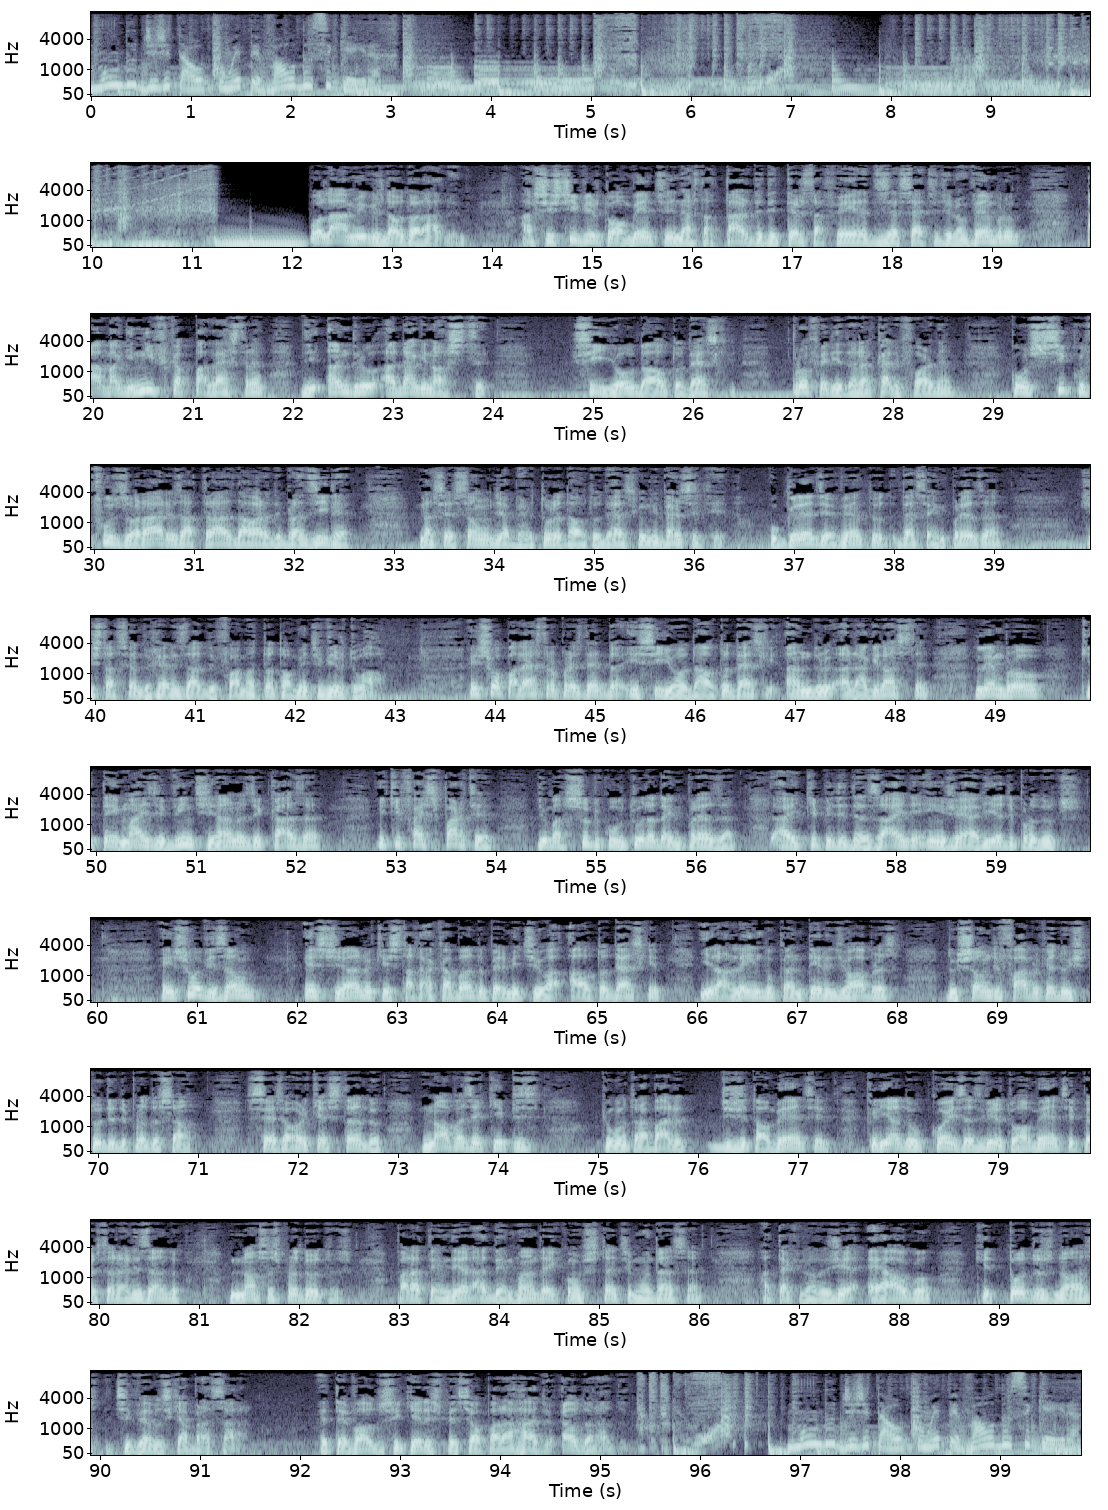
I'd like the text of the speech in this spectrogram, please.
Mundo Digital com Etevaldo Siqueira. Olá, amigos da Eldorado. Assisti virtualmente nesta tarde de terça-feira, 17 de novembro, a magnífica palestra de Andrew Anagnost, CEO da Autodesk, proferida na Califórnia, com cinco fusos horários atrás da hora de Brasília, na sessão de abertura da Autodesk University, o grande evento dessa empresa que está sendo realizado de forma totalmente virtual. Em sua palestra, o presidente e CEO da Autodesk, Andrew Anagnost, lembrou que tem mais de 20 anos de casa e que faz parte de uma subcultura da empresa, a equipe de design e engenharia de produtos. Em sua visão, este ano que está acabando permitiu à Autodesk ir além do canteiro de obras, do chão de fábrica e do estúdio de produção, seja orquestrando novas equipes com o trabalho digitalmente, criando coisas virtualmente e personalizando nossos produtos para atender à demanda e constante mudança. A tecnologia é algo que todos nós tivemos que abraçar. Etevaldo Siqueira, especial para a Rádio Eldorado. Mundo Digital com Etevaldo Siqueira.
